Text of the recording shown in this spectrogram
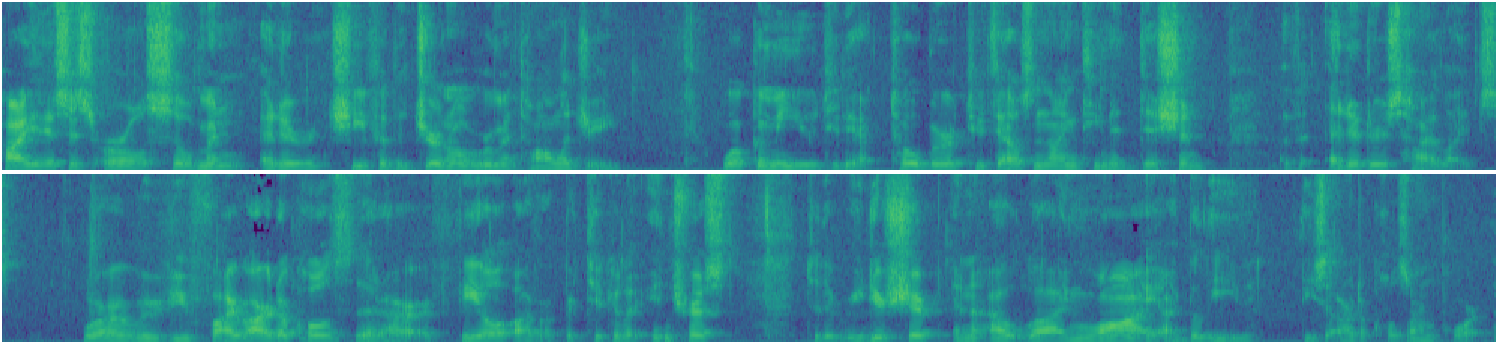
Hi, this is Earl Silverman, editor in chief of the Journal of Rheumatology, welcoming you to the October 2019 edition of Editor's Highlights, where I review five articles that I feel are of particular interest to the readership and outline why I believe these articles are important.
